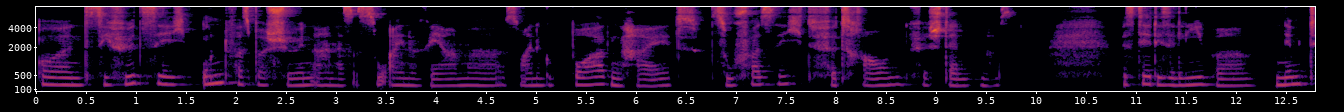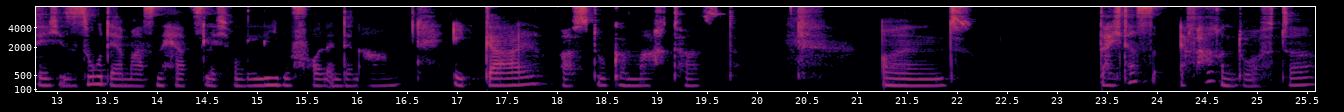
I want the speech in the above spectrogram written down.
Und sie fühlt sich unfassbar schön an. Es ist so eine Wärme, so eine Geborgenheit, Zuversicht, Vertrauen, Verständnis. Wisst ihr, diese Liebe nimmt dich so dermaßen herzlich und liebevoll in den Arm, egal was du gemacht hast. Und da ich das erfahren durfte,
